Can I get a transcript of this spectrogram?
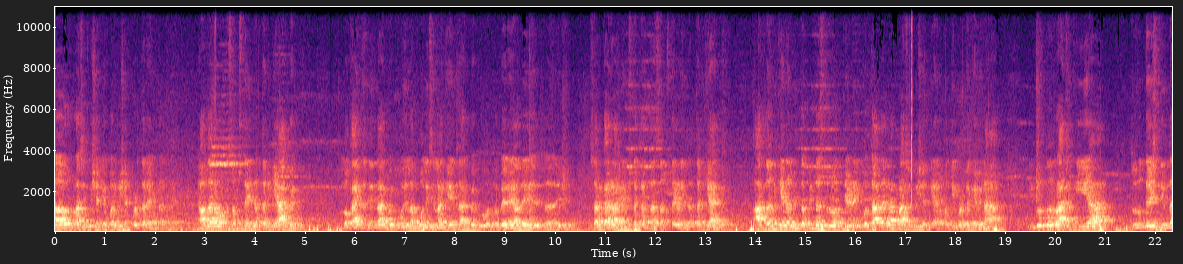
ಅವರು ಪ್ರಾಸಿಕ್ಯೂಷನ್ಗೆ ಪರ್ಮಿಷನ್ ಕೊಡ್ತಾರೆ ಅಂತಂದ್ರೆ ಯಾವ್ದಾರ ಒಂದು ಸಂಸ್ಥೆಯಿಂದ ತನಿಖೆ ಆಗ್ಬೇಕು. ಲೋಕಾಯುಕ್ತದಿಂದ ಆಗ್ಬೇಕು, ಇಲ್ಲ ಪೊಲೀಸ್ ಇಲಾಖೆಯಿಂದ ಆಗ್ಬೇಕು, ಅಥವಾ ಬೇರೆ ಯಾವುದೇ ಸರ್ಕಾರ ನೇಮಿಸ್ತಕ್ಕಂಥ ಸಂಸ್ಥೆಗಳಿಂದ ತನಿಖೆ ಆಗ್ಬೇಕು. ಆ ತನಿಖೆನಲ್ಲಿ ತಪ್ಪಿತಸ್ಥರು ಅಂತೇಳಿ ಗೊತ್ತಾದಾಗ ಪ್ರಾಸಿಕ್ಯೂಷನ್ಗೆ ಅನುಮತಿ ಕೊಡ್ಬೇಕೇ ವಿನಃ. ಇದೊಂದು ರಾಜಕೀಯ ದುರುದ್ದೇಶದಿಂದ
